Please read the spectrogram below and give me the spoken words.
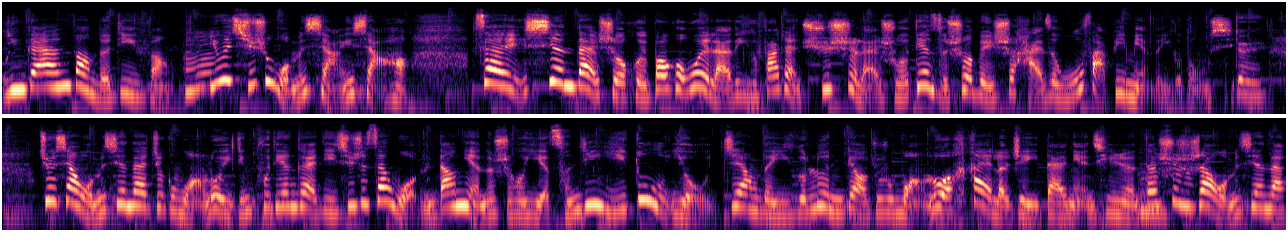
应该安放的地方。因为其实我们想一想哈。在现代社会，包括未来的一个发展趋势来说，电子设备是孩子无法避免的一个东西。对，就像我们现在这个网络已经铺天盖地，其实，在我们当年的时候，也曾经一度有这样的一个论调，就是网络害了这一代年轻人。但事实上，我们现在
